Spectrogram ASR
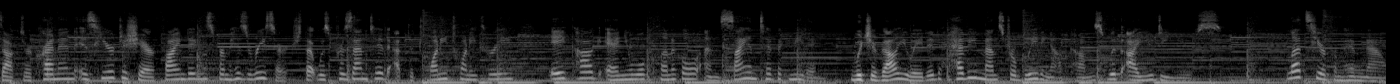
Dr. Creinin is here to share findings from his research that was presented at the 2023 ACOG Annual Clinical and Scientific Meeting, which evaluated heavy menstrual bleeding outcomes with IUD use. Let's hear from him now.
